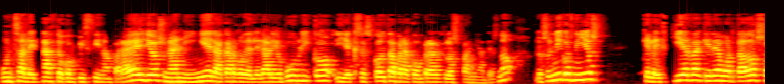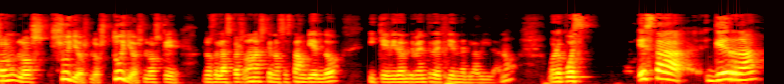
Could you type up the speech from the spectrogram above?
un chaletazo con piscina para ellos, una niñera a cargo del erario público y ex escolta para comprar los pañales, ¿no? Los únicos niños que la izquierda quiere abortados son los suyos, los tuyos, los que, los de las personas que nos están viendo y que evidentemente defienden la vida, ¿no? Bueno, pues esta guerra,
